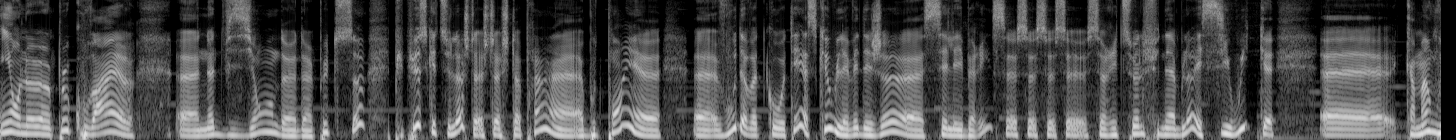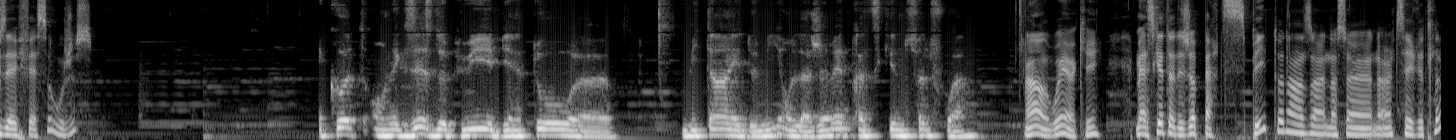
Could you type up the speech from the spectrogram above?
Et on a un peu couvert notre vision d'un peu tout ça. Puis puisque tu l'as, je te, prends à, bout de point. vous, de votre côté, est-ce que vous l'avez déjà célébré, ce, rituel funèbre-là? Et si oui, comment vous avez fait ça au juste? Écoute, on existe depuis bientôt euh, huit ans et demi. On ne l'a jamais pratiqué une seule fois. Ah oui, OK. Mais est-ce que tu as déjà participé, toi, dans un, dans un, de ces rites-là?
